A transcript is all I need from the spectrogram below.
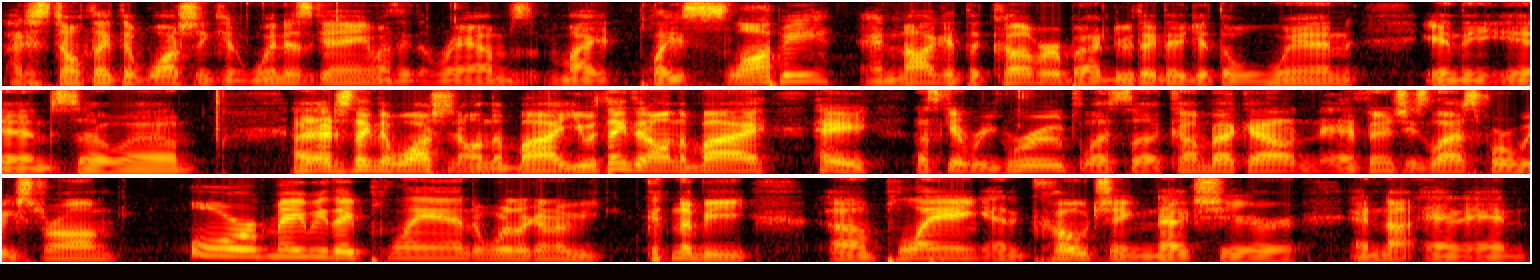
I just don't think that Washington can win this game. I think the Rams might play sloppy and not get the cover, but I do think they get the win in the end. So um, I, I just think that Washington on the bye, you would think that on the bye, hey, let's get regrouped, let's uh, come back out and, and finish these last four weeks strong. Or maybe they planned where they're going to be going to be uh, playing and coaching next year, and not and and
